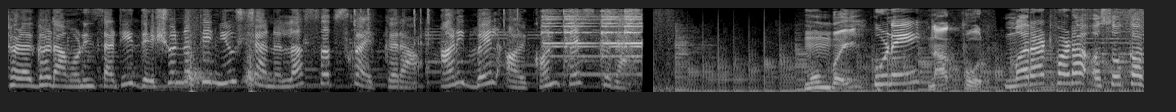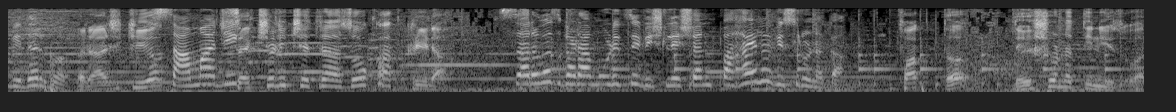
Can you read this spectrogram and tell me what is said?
ठळक घडामोडींसाठी देशोन्नती न्यूज चॅनलला सबस्क्राईब करा आणि बेल आयकॉन प्रेस करा. मुंबई पुणे नागपूर मराठवाडा असो का विदर्भ राजकीय सामाजिक शैक्षणिक क्षेत्र असो का क्रीडा सर्वच घडामोडीचे विश्लेषण पाहायला विसरू नका. फक्त देशोन्नती न्यूजवर.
